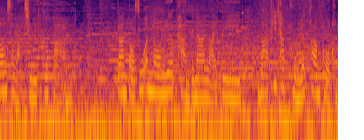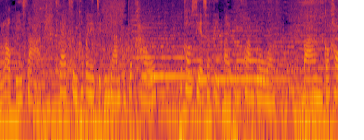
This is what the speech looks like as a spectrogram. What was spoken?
ต้องสละชีวิตก็ตาม การต่อสู้อันนองเลือดผ่านไปนานหลายปี บาปที่ทับถมและความโกรธของเหล่าปีศาจแทรกซึมเข้าไปในจิตวิญญาณของพวกเขา พวกเขาเสียสติไปเพราะความกลัว บางก็เข้า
